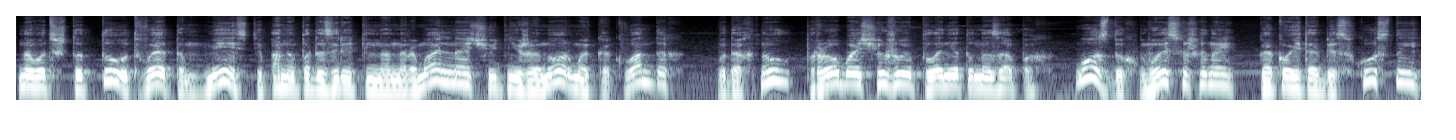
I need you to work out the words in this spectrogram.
но вот что тут, в этом месте, оно подозрительно нормальное, чуть ниже нормы, как в Андах, вдохнул, пробуя чужую планету на запах. Воздух высушенный, какой-то безвкусный,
